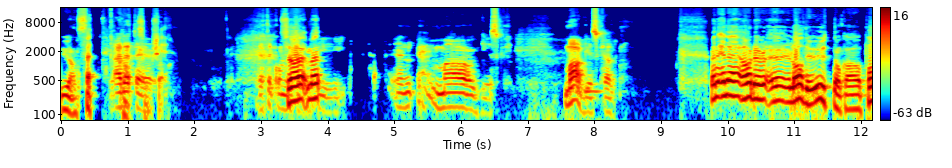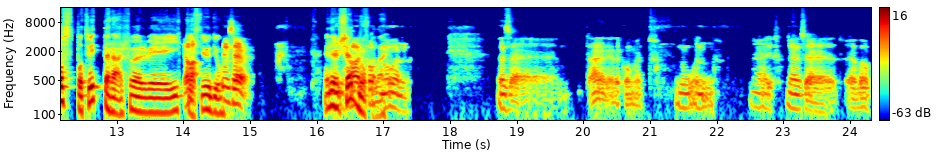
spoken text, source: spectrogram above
Uansett hva Nei, som skjer. Dette kommer så, til å bli en magisk, magisk helg. Men er det, har du, uh, la du ut noe post på Twitter her før vi gikk ja, i studio? Ja, se. Er det skjedd noe der? Noen, der er det kommet noen Nei, jeg var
